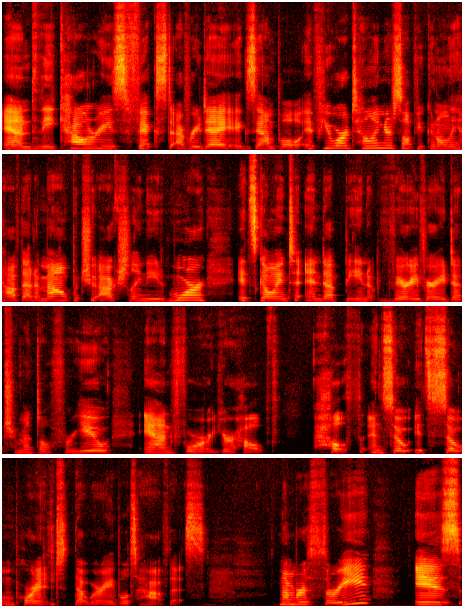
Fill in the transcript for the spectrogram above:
and the calories fixed every day example, if you are telling yourself you can only have that amount, but you actually need more, it's going to end up being very, very detrimental for you and for your health. Health. And so it's so important that we're able to have this. Number three is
